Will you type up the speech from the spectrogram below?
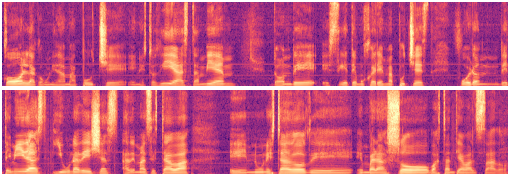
con la comunidad mapuche en estos días también, donde siete mujeres mapuches fueron detenidas y una de ellas además estaba en un estado de embarazo bastante avanzado.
